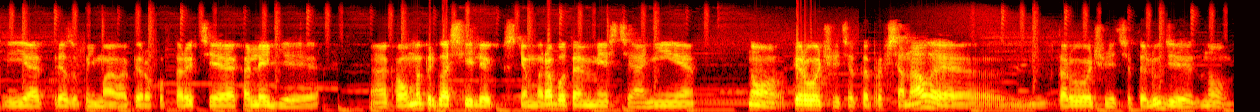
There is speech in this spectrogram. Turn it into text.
и я это трезво понимаю, во-первых. Во-вторых, те коллеги, кого мы пригласили, с кем мы работаем вместе, они, ну, в первую очередь, это профессионалы, э, в вторую очередь, это люди, ну,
